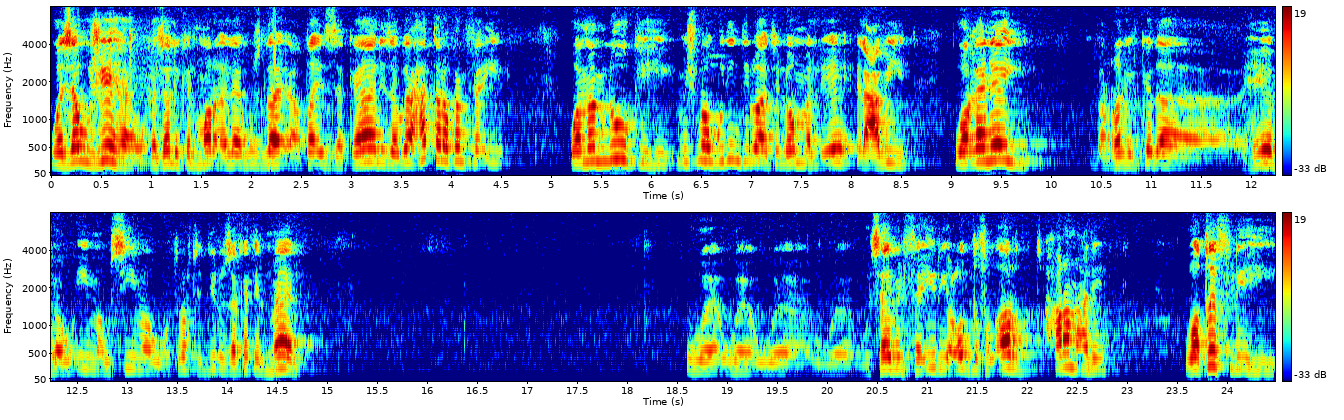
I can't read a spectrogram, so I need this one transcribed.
وزوجها وكذلك المرأة لا يجوز لها إعطاء الزكاة لزوجها حتى لو كان فقير. ومملوكه مش موجودين دلوقتي اللي هم الإيه؟ العبيد. وغني. يبقى الراجل كده هيبة وقيمة وسيمة وتروح تديله زكاة المال. و و و و وسايب الفقير يعض في الأرض حرام عليك. وطفله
